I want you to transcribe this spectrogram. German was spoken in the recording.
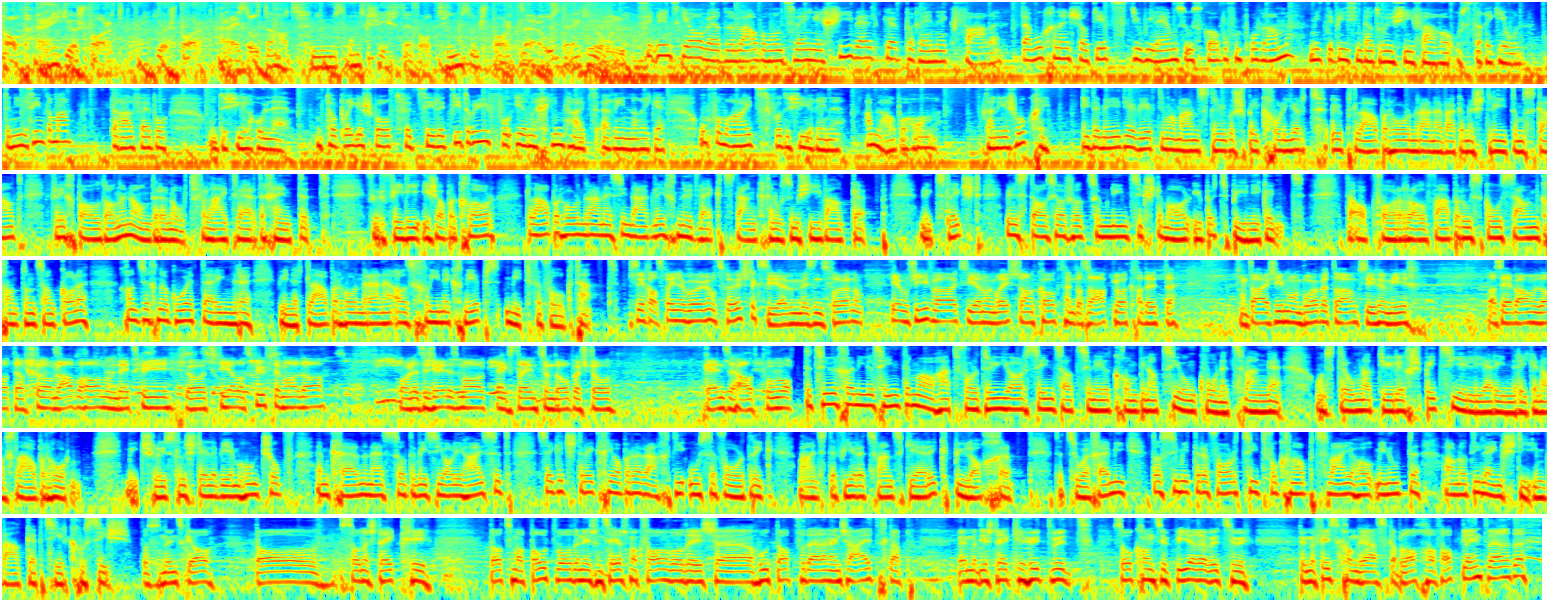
Top Regiosport. Regiosport. Resultat, News und Geschichten von Teams und Sportlern aus der Region. Seit 90 Jahren werden am Lauberhorn Zwänge Skiweltcup-Rennen gefahren. Dieses Wochenende steht jetzt die Jubiläumsausgabe auf dem Programm. Mit dabei sind auch drei Skifahrer aus der Region. Der Nils Hintermann, der Ralf Weber und der Gilles Roulet. Im Top Regiosport erzählen die drei von ihren Kindheitserinnerungen und vom Reiz der Skirennen am Lauberhorn. Daniel Schmucki. In den Medien wird im Moment darüber spekuliert, ob die Lauberhornrennen wegen einem Streit ums Geld vielleicht bald an einen anderen Ort verleiht werden könnten. Für viele ist aber klar, die Lauberhornrennen sind eigentlich nicht wegzudenken aus dem Skiweltcup. Nicht zuletzt, weil es dieses Jahr schon zum 90. Mal über die Bühne geht. Der Abfahrer Ralf Weber aus Gossau im Kanton St. Gallen kann sich noch gut erinnern, wie er die Lauberhornrennen als kleiner Knips mitverfolgt hat. Sicher als kleiner Bub immer das Größte. Wir waren früher noch im Skifahren wir noch im Restaurant geguckt, haben das angeschaut dort. Und da war immer ein Bubentraum für mich, dass ich eben auch mal dort stehen am Lauberhorn und jetzt bin ich schon das vierte oder das fünfte Mal da. Und es ist jedes Mal extrem zum da oben stehen. Gänsehaut pur. Der Zürcher Nils Hintermann hat vor drei Jahren sensationell Kombination gewonnen Zwänge und darum natürlich spezielle Erinnerungen ans Lauberhorn. Mit Schlüsselstellen wie im Hundschopf, im Kernenness oder wie sie alle heissen, sagt die Strecke aber eine rechte Herausforderung, meint der 24-jährige Bülacher. Dazu käme, dass sie mit einer Fahrzeit von knapp zweieinhalb Minuten auch noch die längste im Weltcup-Zirkus ist. Das ist 90 Jahre, da so eine Strecke dazu mal gebaut worden ist und das erste Mal gefahren wurde, ist äh, Hut ab von deren Entscheid. Ich glaube, wenn man die Strecke heute würde, so konzipieren würde, sie bei einem FIS-Kongress lachhaft abgelehnt werden.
